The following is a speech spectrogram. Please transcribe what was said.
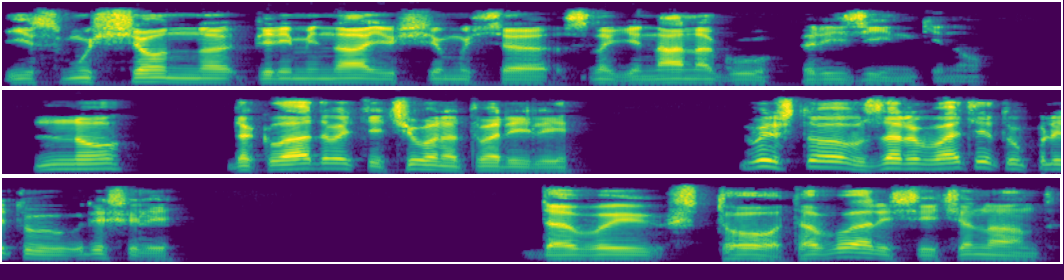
и смущенно переминающемуся с ноги на ногу Резинкину. — Ну, докладывайте, чего натворили? — вы что, взорвать эту плиту решили? — Да вы что, товарищ лейтенант,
